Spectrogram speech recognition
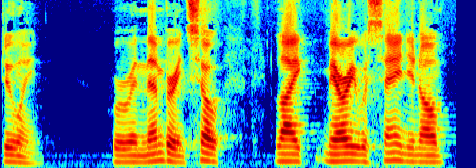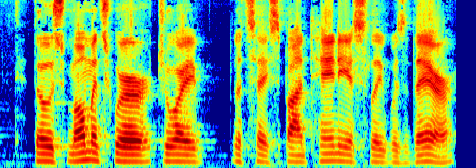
doing. We're remembering. So, like Mary was saying, you know, those moments where joy, let's say, spontaneously was there.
